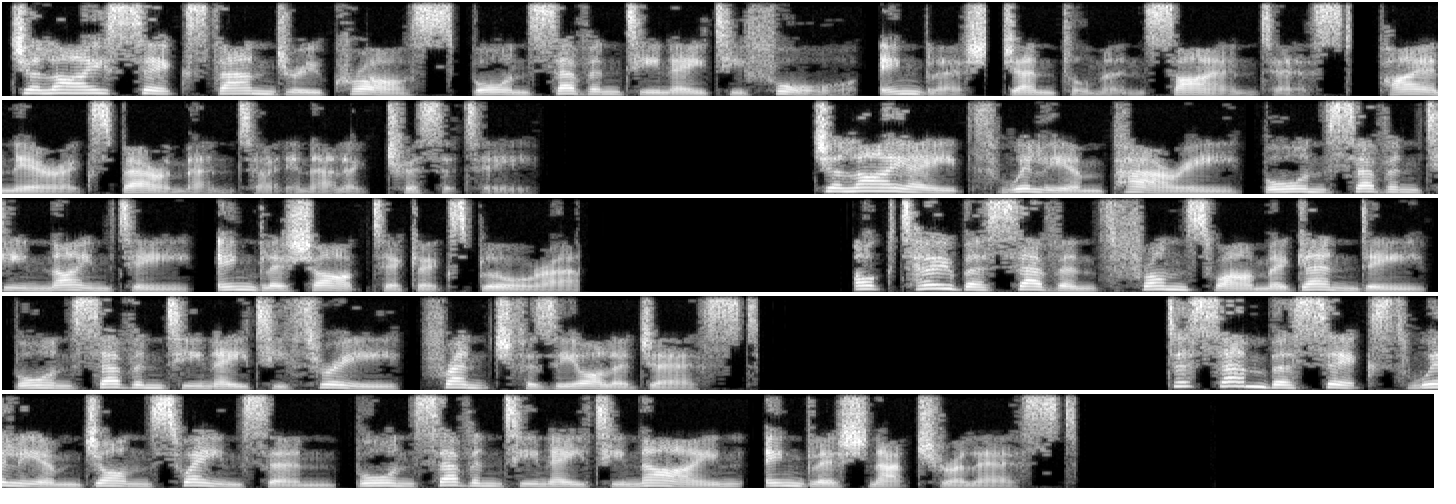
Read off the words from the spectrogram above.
July 6 – Andrew Crosse born 1784, English gentleman scientist, pioneer experimenter in electricity. July 8 – William Parry born 1790, English Arctic explorer. October 7 – François Magendie born 1783, French physiologist. December 6 – William John Swainson born 1789, English naturalist.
